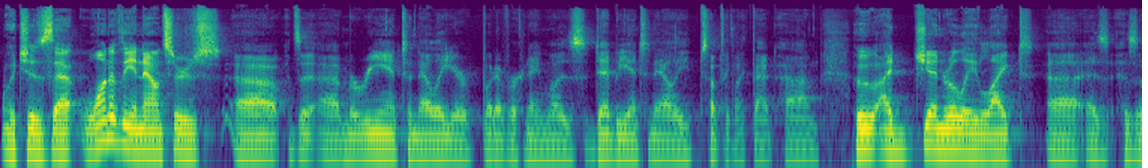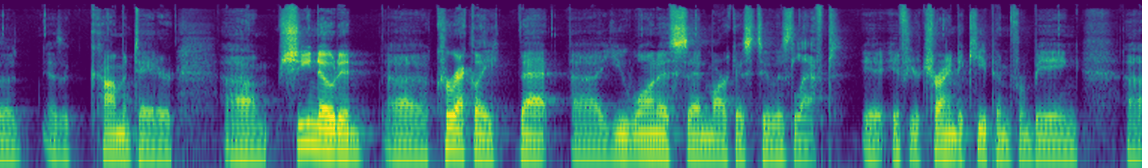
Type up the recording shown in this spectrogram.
which is that one of the announcers, uh, uh, Marie Antonelli or whatever her name was, Debbie Antonelli, something like that, um, who I generally liked uh, as as a as a commentator. Um, she noted uh, correctly that uh, you want to send Marcus to his left if you're trying to keep him from being uh,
